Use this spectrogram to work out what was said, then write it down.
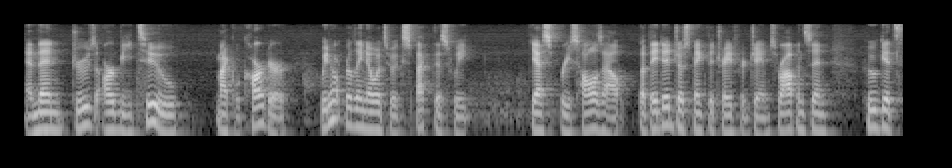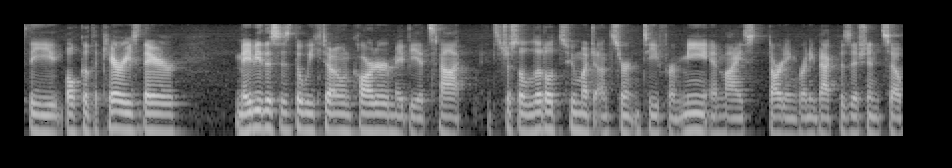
And then Drew's RB2, Michael Carter, we don't really know what to expect this week. Yes, Breece Hall's out, but they did just make the trade for James Robinson, who gets the bulk of the carries there. Maybe this is the week to own Carter, maybe it's not. It's just a little too much uncertainty for me and my starting running back position. So,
